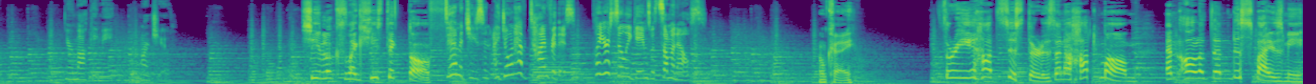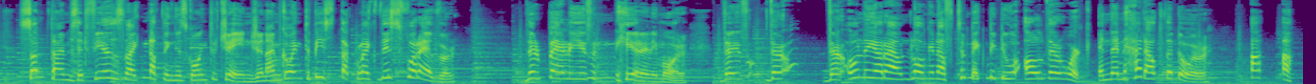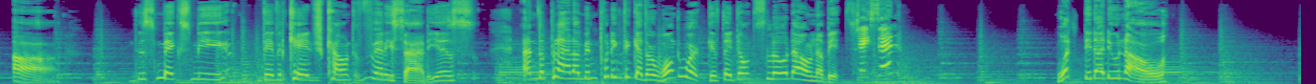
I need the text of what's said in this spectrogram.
You're mocking me, aren't you? She looks like she's ticked off. Damn it, Jason, I don't have time for this. Play your silly games with someone else. Okay. Three hot sisters and a hot mom, and all of them despise me. Sometimes it feels like nothing is going to change, and I'm going to be stuck like this forever. They're barely even here anymore. They've they're they're only around long enough to make me do all their work and then head out the door. Ah ah ah. This makes me, David Cage, count very sad, yes? And the plan I've been putting together won't work if they don't slow down a bit. Jason? What did I do now?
